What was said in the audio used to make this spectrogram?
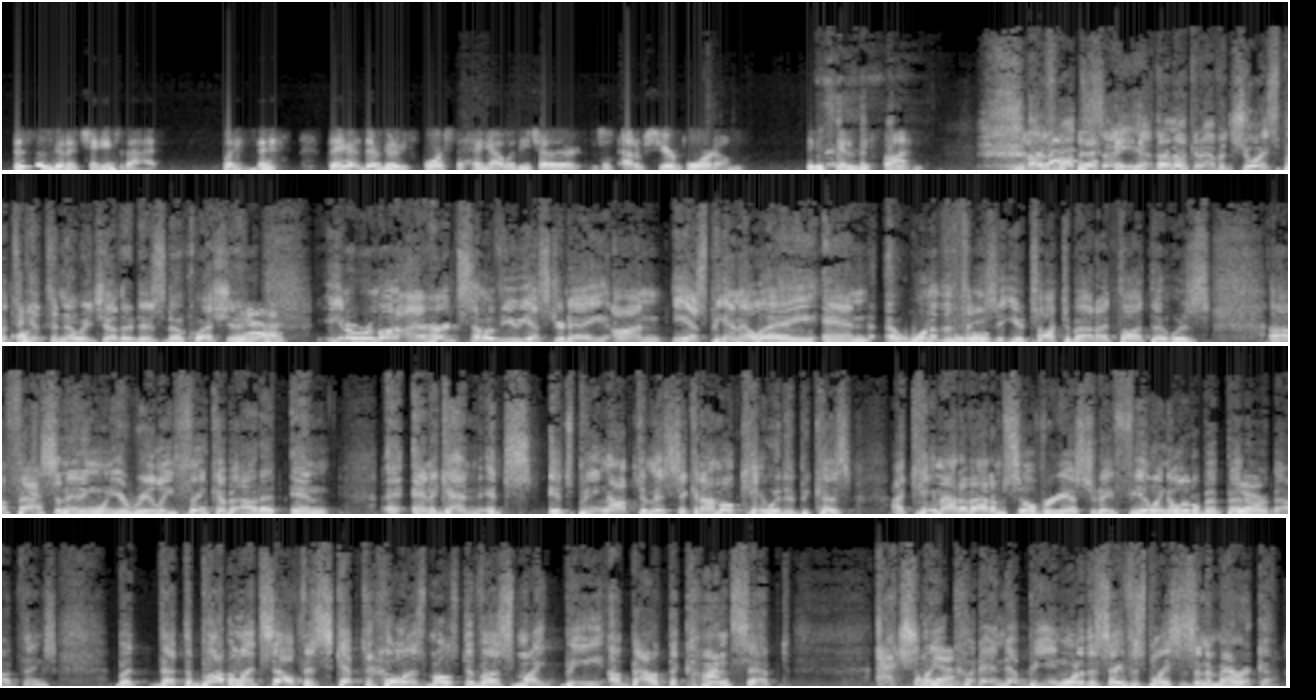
This is going to change that. Like they they're they're going to be forced to hang out with each other just out of sheer boredom. I think it's going to be fun. I was about to say, yeah, they're not going to have a choice but to get to know each other. There's no question. And, Yeah. you know, Ramona, I heard some of you yesterday on ESPN LA, and uh, one of the things that you talked about, I thought that was uh, fascinating when you really think about it. And and again, it's it's being optimistic, and I'm okay with it because I came out of Adam Silver yesterday feeling a little bit better Yeah. about things. But that the bubble itself, as skeptical as most of us might be about the concept, actually Yeah. could end up being one of the safest places in America.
